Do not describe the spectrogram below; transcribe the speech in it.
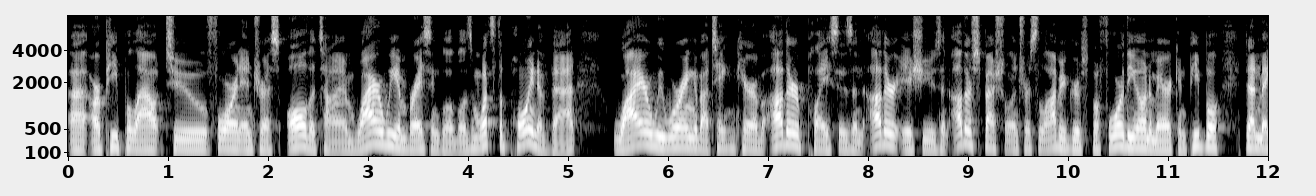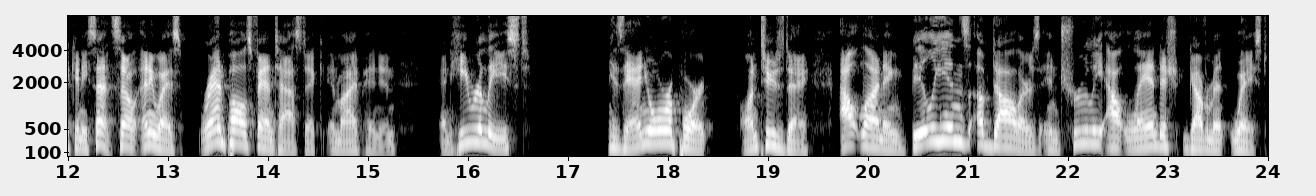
uh, our people out to foreign interests all the time? Why are we embracing globalism? What's the point of that? Why are we worrying about taking care of other places and other issues and other special interests and lobby groups before the own American people? Doesn't make any sense. So, anyways, Rand Paul's fantastic, in my opinion. And he released his annual report on Tuesday outlining billions of dollars in truly outlandish government waste.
